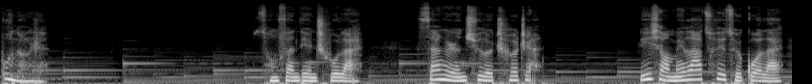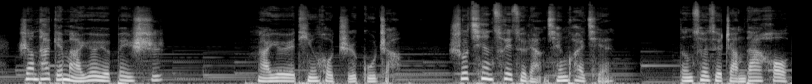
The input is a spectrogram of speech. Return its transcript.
不能认。”从饭店出来，三个人去了车站。李小梅拉翠翠过来，让她给马月月背诗。马月月听后直鼓掌。说欠翠翠两千块钱，等翠翠长大后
